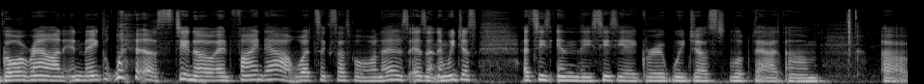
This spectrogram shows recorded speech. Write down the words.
go around and make lists, you know, and find out what's accessible and what is, isn't. And we just, at C- in the CCA group, we just looked at um, uh,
